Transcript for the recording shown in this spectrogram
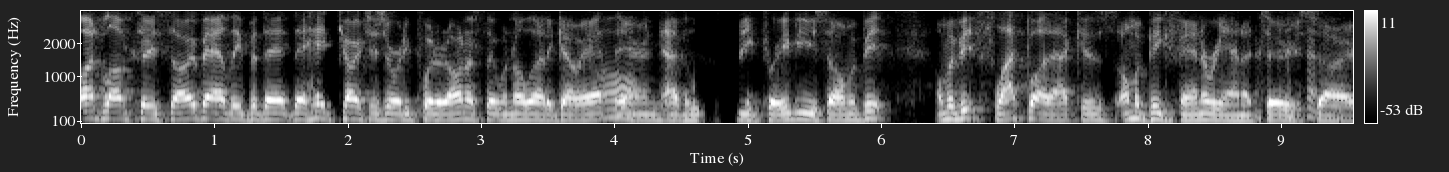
I'd love to so badly, but the, the head coach has already put it on us that we're not allowed to go out there and have a sneak preview. So I'm a bit I'm a bit flat by that because I'm a big fan of Rihanna too. So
